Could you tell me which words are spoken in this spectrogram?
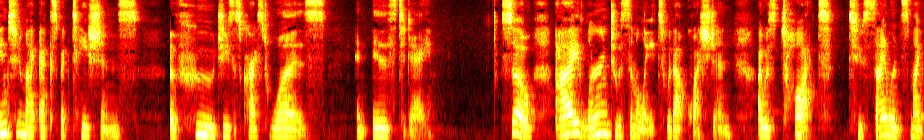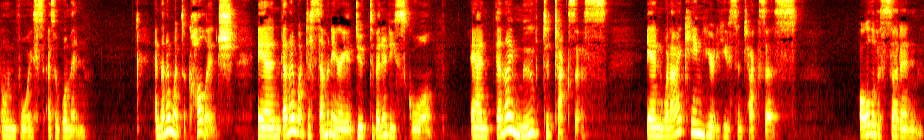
into my expectations of who Jesus Christ was and is today. So I learned to assimilate without question. I was taught to silence my own voice as a woman. And then I went to college, and then I went to seminary at Duke Divinity School, and then I moved to Texas. And when I came here to Houston, Texas, all of a sudden,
